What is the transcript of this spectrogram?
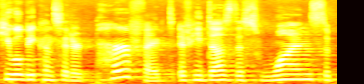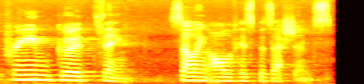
he will be considered perfect if he does this one supreme good thing, selling all of his possessions.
